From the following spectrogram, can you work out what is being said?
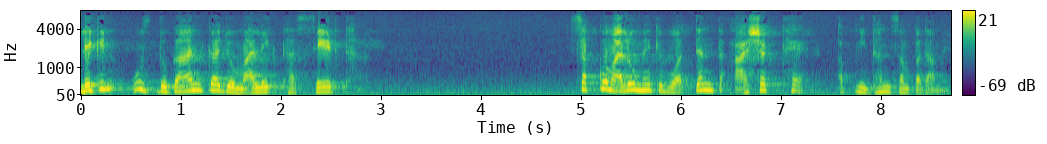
लेकिन उस दुकान का जो मालिक था, सेठ था, सबको मालूम है कि वो अत्यंत आशक्त है अपनी धन संपदा में।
